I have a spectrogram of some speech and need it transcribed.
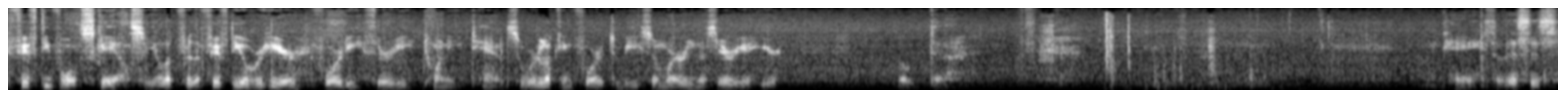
50 volt scale. So you look for the 50 over here 40, 30, 20, 10. So we're looking for it to be somewhere in this area here. About, uh, okay, so this is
